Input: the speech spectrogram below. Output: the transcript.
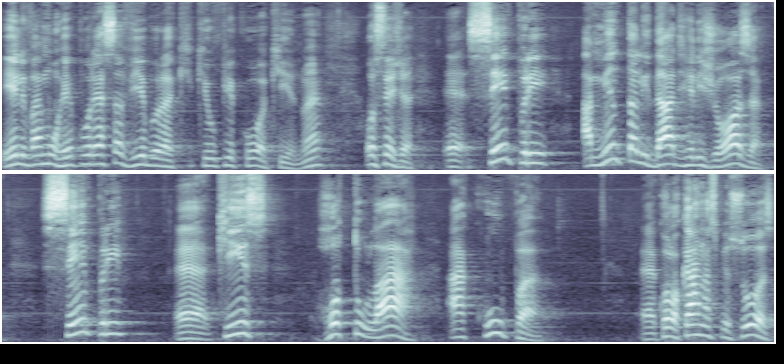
ele vai morrer por essa víbora que, que o picou aqui, não é? Ou seja, é, sempre a mentalidade religiosa sempre é, quis rotular a culpa, é, colocar nas pessoas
